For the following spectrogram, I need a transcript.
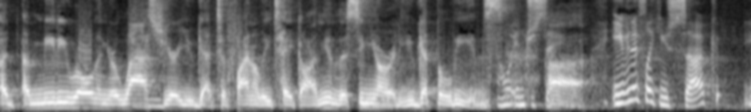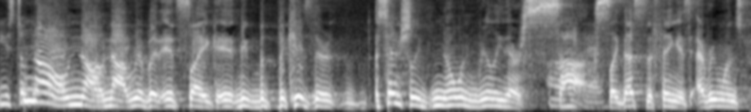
a, a meaty role, and your last Mm-hmm. year you get to finally take on you know the seniority, you get the leads. Oh, interesting. Uh, Even if like you suck, you still get no, no, Okay. not really. But it's like, it, but the kids, they're essentially no one really there sucks. Okay. Like that's the thing is everyone's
